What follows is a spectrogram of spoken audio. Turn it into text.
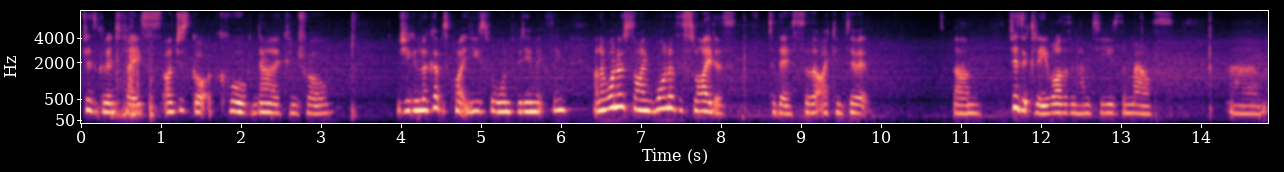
physical interface, I've just got a Korg nanoKONTROL, which you can look up. It's quite a useful one for video mixing. And I want to assign one of the sliders to this so that I can do it um, physically rather than having to use the mouse. Um,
